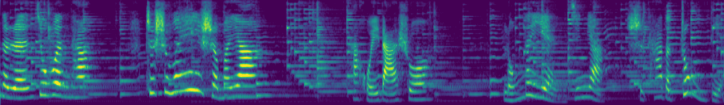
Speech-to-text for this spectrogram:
的人就问他：“这是为什么呀？”他回答说：“龙的眼睛呀，是它的重点。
